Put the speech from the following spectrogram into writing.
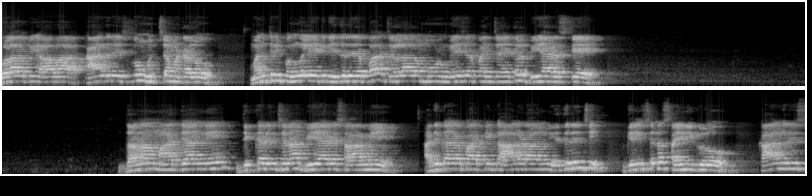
గులాబీ ఆవా కాంగ్రెస్కు ముచ్చెమటలు. మంత్రి పొంగులేటికి ఎదురుదెబ్బ జిల్లాలో మూడు మేజర్ పంచాయతీలు బీఆర్ఎస్కే. ధన మాధ్యాన్ని ధిక్కరించిన బీఆర్ఎస్ ఆర్మీ. అధికార పార్టీకి ఆగడాలను ఎదిరించి గెలిచిన సైనికులు. కాంగ్రెస్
